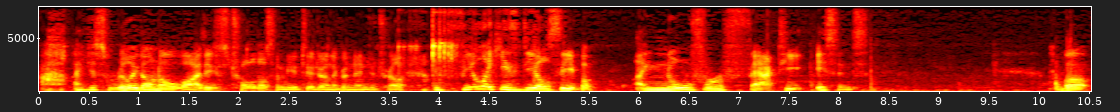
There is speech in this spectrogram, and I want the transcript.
I just really don't know why they just trolled us with Mewtwo during the Greninja trailer. I feel like he's DLC, but I know for a fact he isn't. But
